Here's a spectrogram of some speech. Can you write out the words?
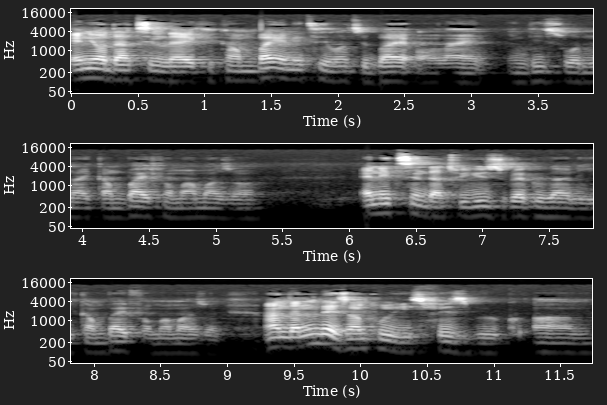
any other thing. Like you can buy anything you want to buy online in this world now. You can buy it from Amazon. Anything that we use regularly, you can buy from Amazon. And another example is Facebook. Um,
